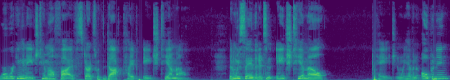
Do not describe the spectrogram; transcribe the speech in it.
we're working in HTML5 starts with doc type HTML. Then we say that it's an HTML page, and we have an opening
